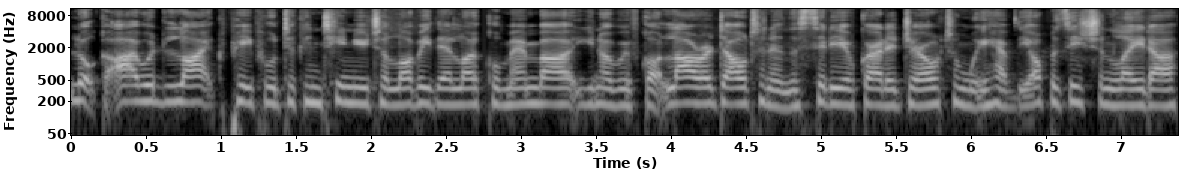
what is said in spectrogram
Look, I would like people to continue to lobby their local member. You know, we've got Lara Dalton in the city of Greater Geraldton. We have the opposition leader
